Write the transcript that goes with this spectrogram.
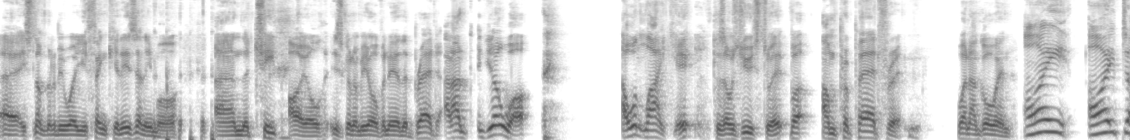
Uh, it's not going to be where you think it is anymore, and the cheap oil is going to be over near the bread. And I, you know what? I wouldn't like it because I was used to it, but I'm prepared for it when I go in. I I d-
